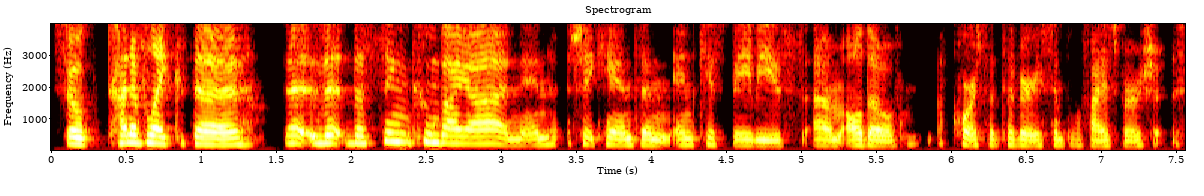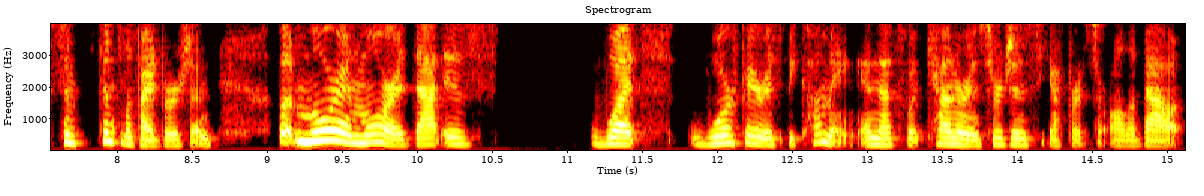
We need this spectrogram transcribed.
So kind of like the the the, the sing kumbaya and, and, shake hands and, and kiss babies um, although of course that's a very simplified version sim- simplified version. But more and more that is what warfare is becoming and that's what counterinsurgency efforts are all about.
